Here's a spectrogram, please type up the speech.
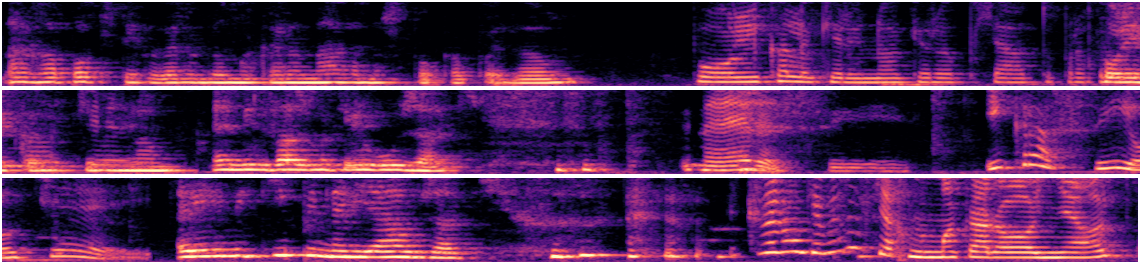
Αγαπώ και τη γαριδομακαρονάδα, να σου πω κάπου εδώ. Πολύ καλοκαιρινό και ωραίο πιάτο. Πραγματικά. Πολύ καλοκαιρινό. Εμείς βάζουμε και λίγο ουζάκι. Και... Ναι, ρε, εσύ. Ή κρασί, οκ. Ελληνική πινελιά ουζάκι. Ξέρουμε και εμείς να φτιάχνουμε μακαρόνια. Οκ,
